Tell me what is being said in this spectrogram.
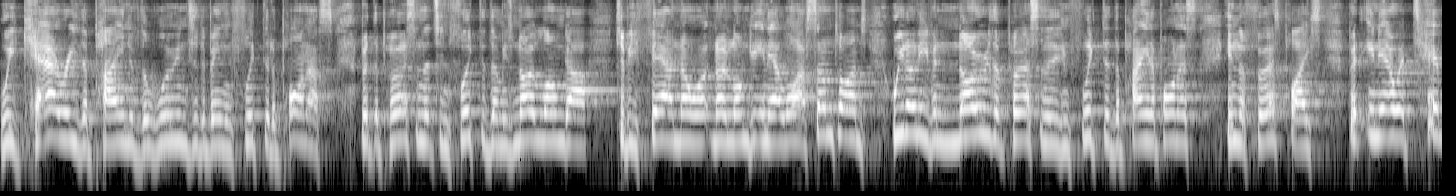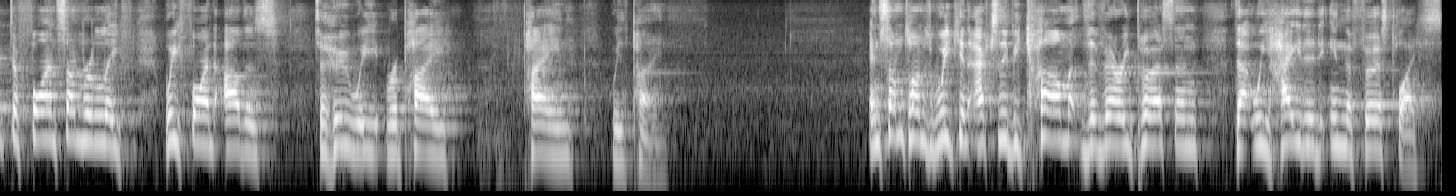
we carry the pain of the wounds that have been inflicted upon us, but the person that's inflicted them is no longer to be found, no, no longer in our life. Sometimes we don't even know the person that inflicted the pain upon us in the first place, but in our attempt to find some relief, we find others to who we repay pain with pain. And sometimes we can actually become the very person that we hated in the first place.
